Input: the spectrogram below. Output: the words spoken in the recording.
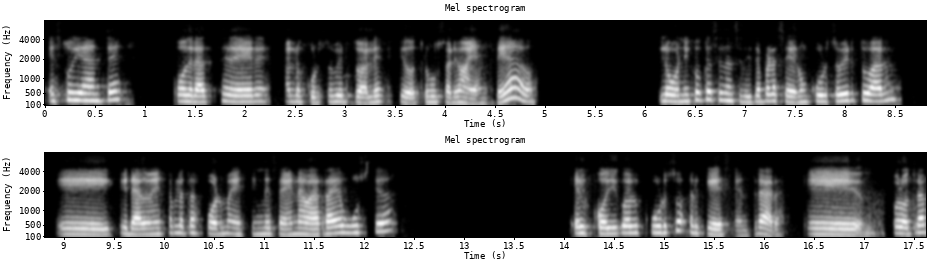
estudiante, podrá acceder a los cursos virtuales que otros usuarios hayan creado. Lo único que se necesita para hacer un curso virtual eh, creado en esta plataforma es ingresar en la barra de búsqueda el código del curso al que desea entrar. Eh, por otra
